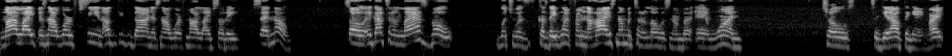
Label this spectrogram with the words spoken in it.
My life is not worth seeing other people die, and it's not worth my life." So they said no. So it got to the last vote, which was because they went from the highest number to the lowest number, and one chose to get out the game, right?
